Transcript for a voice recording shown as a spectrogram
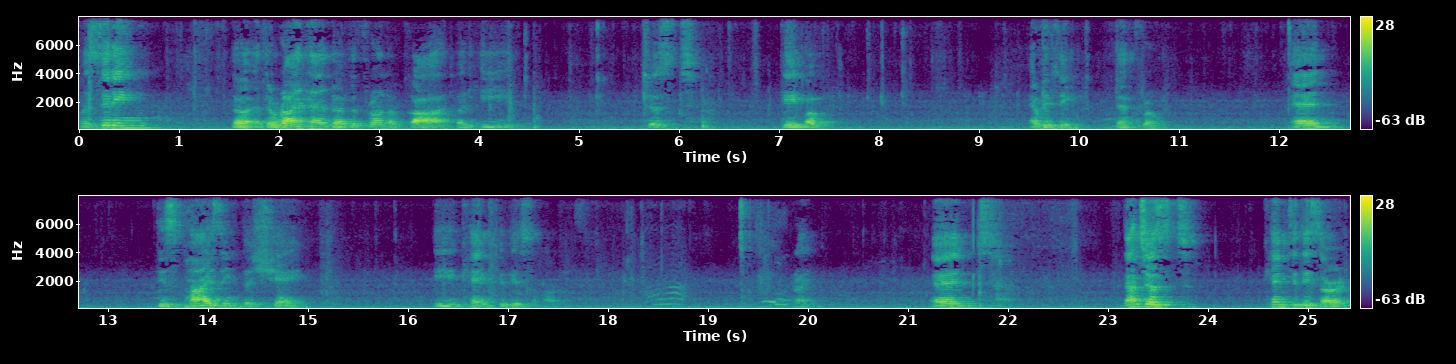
was sitting the, at the right hand of the throne of God, but he just gave up everything throne. And despising the shame, he came to this earth. Right? And not just came to this earth,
